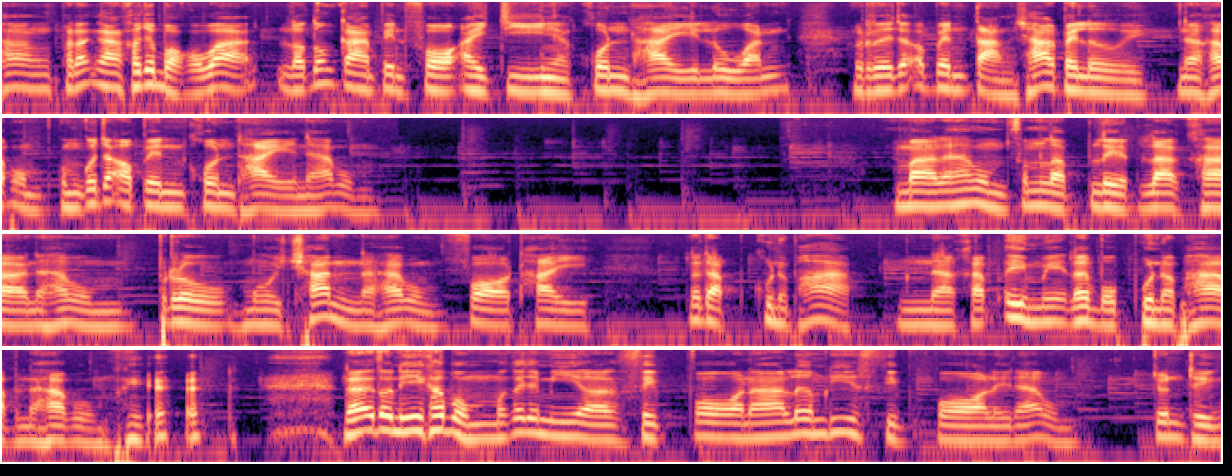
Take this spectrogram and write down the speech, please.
ทางพนักงานเขาจะบอกว่าเราต้องการเป็น for IG เนี่ยคนไทยล้วน หรือจะเอาเป็นต่างชาติไปเลยนะครับผมผมก็จะเอาเป็นคนไทยนะครับผม มาแล้วครับผมสำหรับเลทราคานะครับผมโปรโมชั่นนะครับผม for ไทยระดับคุณภาพนะครับเอ้ยไม่ระบบคุณภาพนะครับผมแล้วตัวนี้ครับผมมันก็จะมีเอ่อ10 ฟอร์นะเริ่มที่ 10 ฟอร์เลยนะผมจนถึง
